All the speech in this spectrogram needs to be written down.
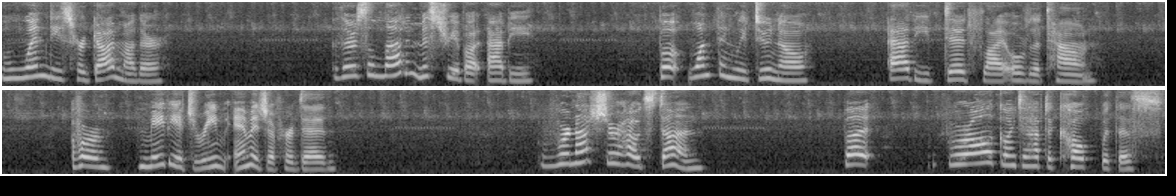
Wendy's her godmother. There's a lot of mystery about Abby. But one thing we do know Abby did fly over the town or maybe a dream image of her did. We're not sure how it's done, but we're all going to have to cope with this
